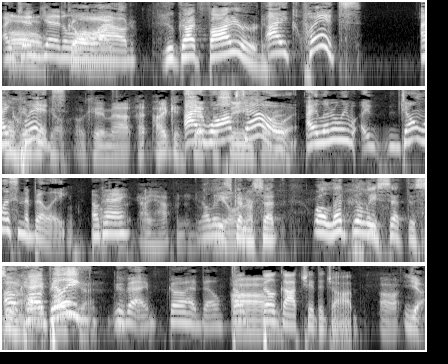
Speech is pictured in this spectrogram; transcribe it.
I Oh, did get it a little loud. You got fired. I quit. I Oh, quit. Okay, Matt, I, I can. Set I the walked scene for out. you. I literally don't listen to Billy. Okay. Oh, I happen to know. Billy's going to set. Well, let Billy set the scene. Okay, Billy. Okay, go ahead, Bill. Bill, Bill got you the job. Uh, yeah.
